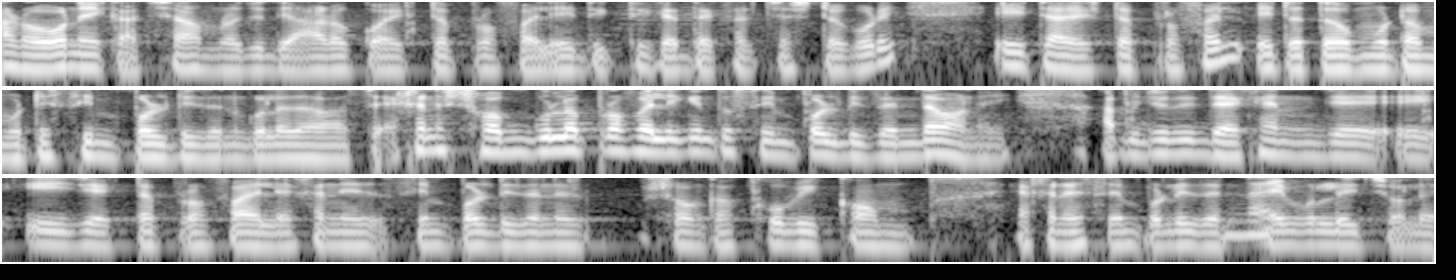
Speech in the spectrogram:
আরও অনেক আছে, আমরা যদি আরও কয়েকটা প্রোফাইল এই দিক থেকে দেখার চেষ্টা করি। এইটার একটা প্রোফাইল এটাতেও মোটামুটি সিম্পল ডিজাইনগুলো দেওয়া আছে। এখানে সবগুলো প্রোফাইলে কিন্তু সিম্পল ডিজাইন দেওয়া নেই। আপনি যদি দেখেন যে এই- যে একটা প্রোফাইল এখানে সিম্পল ডিজাইনের সংখ্যা খুবই কম, এখানে সিম্পল ডিজাইন নাই বললেই চলে।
